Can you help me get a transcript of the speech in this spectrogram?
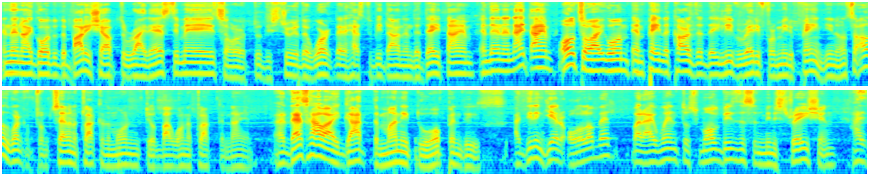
And then I go to the body shop to write estimates or to distribute the work that has to be done in the daytime. And then at nighttime, also I go and- paint the cars that they leave ready for me to paint, you know. So I was working from 7 o'clock in the morning till about 1 o'clock at night. Uh, that's how I got the money to open this. I didn't get all of it, but I went to small business administration. I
